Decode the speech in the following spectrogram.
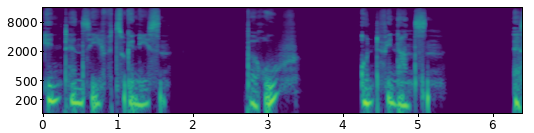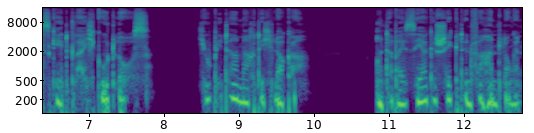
intensiv zu genießen. Beruf und Finanzen. Es geht gleich gut los. Jupiter macht dich locker und dabei sehr geschickt in Verhandlungen.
